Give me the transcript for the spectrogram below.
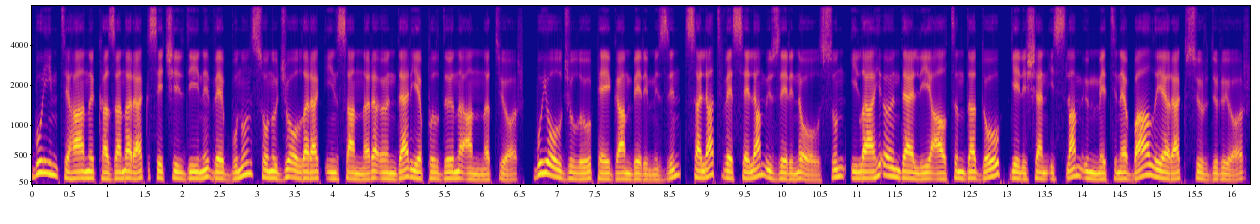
bu imtihanı kazanarak seçildiğini ve bunun sonucu olarak insanlara ön önder yapıldığını anlatıyor. Bu yolculuğu Peygamberimizin, salat ve selam üzerine olsun, ilahi önderliği altında doğup gelişen İslam ümmetine bağlayarak sürdürüyor.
